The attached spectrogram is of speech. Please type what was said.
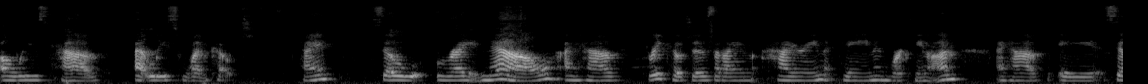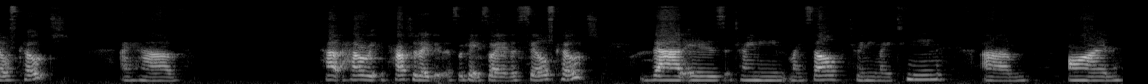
always have at least one coach. Okay, so right now I have three coaches that I am hiring, paying, and working on. I have a sales coach. I have how how how should I do this? Okay, so I have a sales coach that is training myself, training my team um, on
